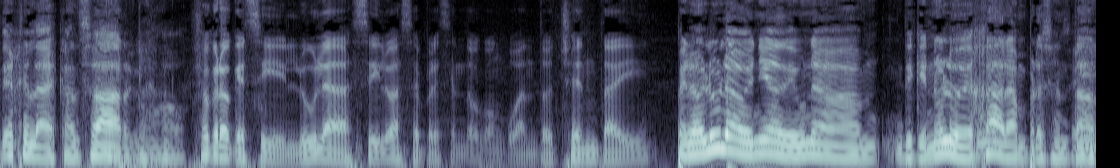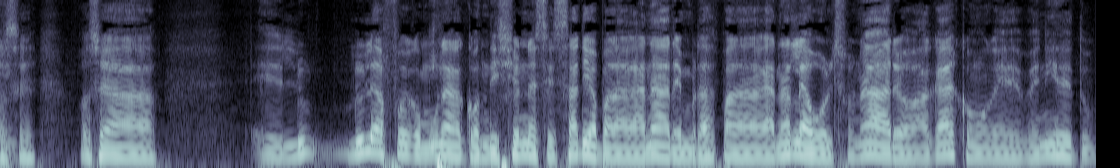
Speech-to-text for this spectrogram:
Déjenla descansar. como- Yo creo que sí. Lula da Silva se presentó con cuánto, 80 ahí. Pero Lula venía de una. de que no lo dejaran presentarse. O sea. Eh, Lu- Lula fue como una condición necesaria para ganar, en para ganarle a Bolsonaro. Acá es como que venís de tu-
